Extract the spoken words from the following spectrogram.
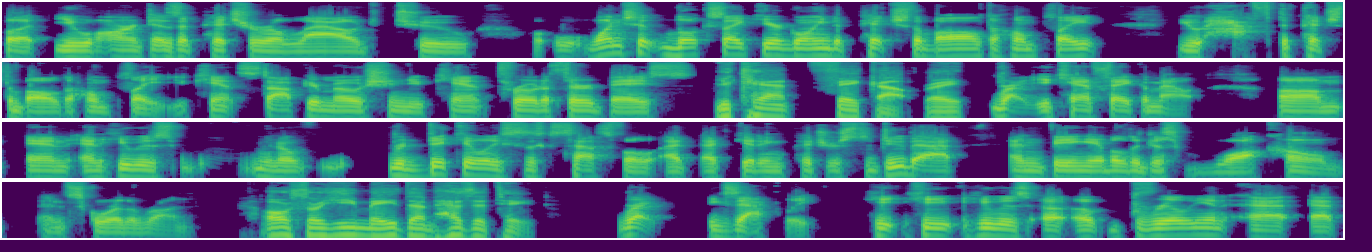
But you aren't, as a pitcher, allowed to once it looks like you're going to pitch the ball to home plate, you have to pitch the ball to home plate. You can't stop your motion. You can't throw to third base. You can't fake out, right? Right. You can't fake them out. Um, and and he was, you know, ridiculously successful at, at getting pitchers to do that and being able to just walk home and score the run. Oh, so he made them hesitate. Right. Exactly. He he he was a, a brilliant at at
